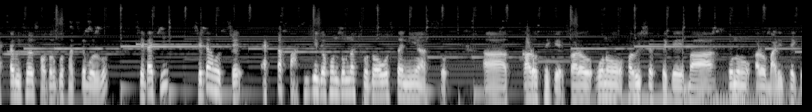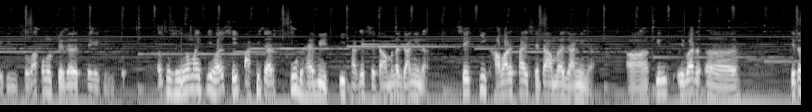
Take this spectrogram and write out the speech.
একটা বিষয়ে সতর্ক থাকতে বলব। সেটা কি? সেটা হচ্ছে, একটা পাখিকে যখন তোমরা ছোট অবস্থায় নিয়ে আসছো কারও থেকে, কারও কোনো হবিসের থেকে বা কোনো কারও বাড়ি থেকে কিনছো বা কোনো ট্রেডারের থেকে কিনছো তো সেই সময় কি হয়, সেই পাখিটার ফুড হ্যাবিট কি থাকে সেটা আমরা জানি না, সে কি খাবার খায় সেটা আমরা জানি না। কিন্তু এবার যেটা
